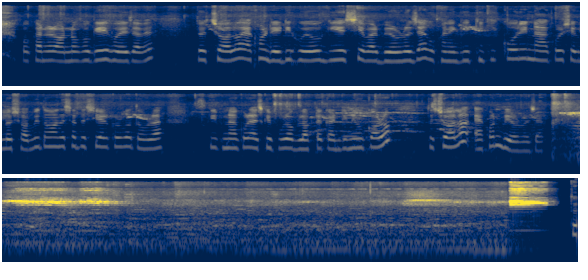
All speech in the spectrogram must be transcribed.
ওখানের অন্নভোগেই হয়ে যাবে। তো চলো, এখন রেডি হয়েও গিয়েছি, এবার বেরোনো যাক, ওখানে গিয়ে কী কী করি, না করি, সেগুলো সবই তোমাদের সাথে শেয়ার করব, তোমরা স্কিপ না করে আজকে পুরো ব্লগটা কন্টিনিউ করো। তো চলো, এখন বেরোনো যাক। তো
